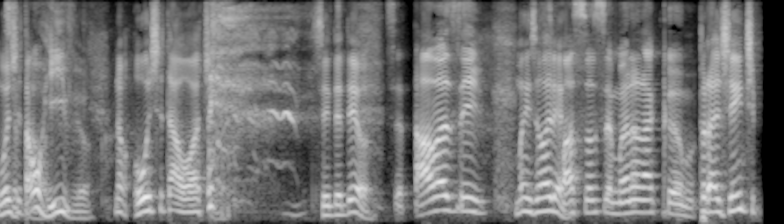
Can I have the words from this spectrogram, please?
Hoje você tá horrível. Não, hoje tá ótimo. Você entendeu? Você tava assim, Mas olha, passou a semana na cama. pra gente,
